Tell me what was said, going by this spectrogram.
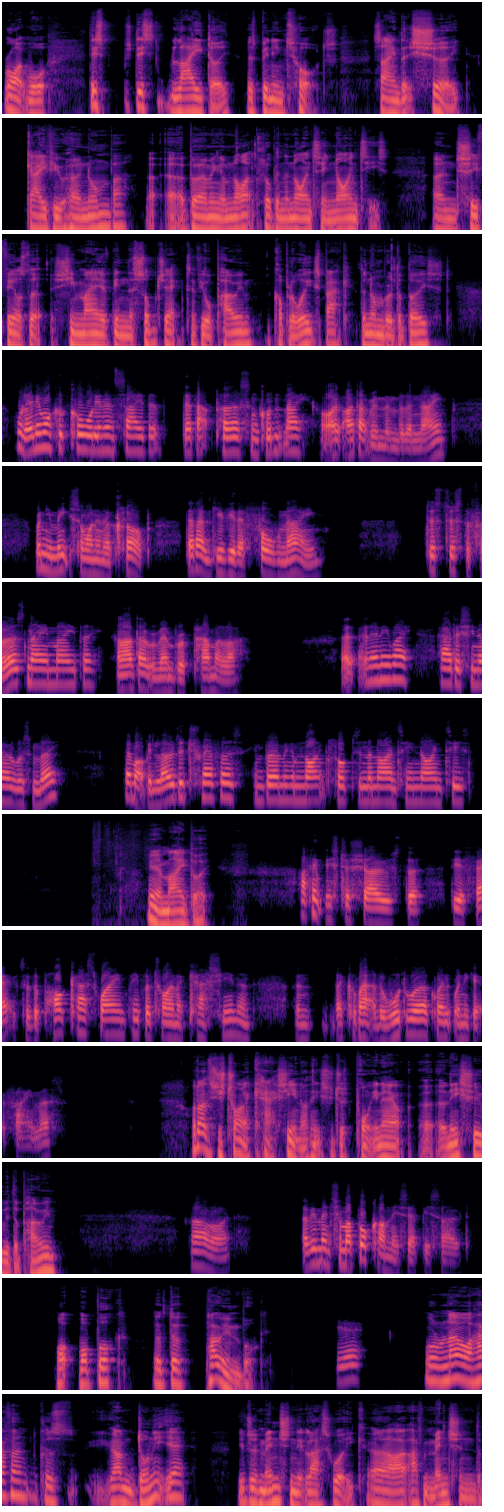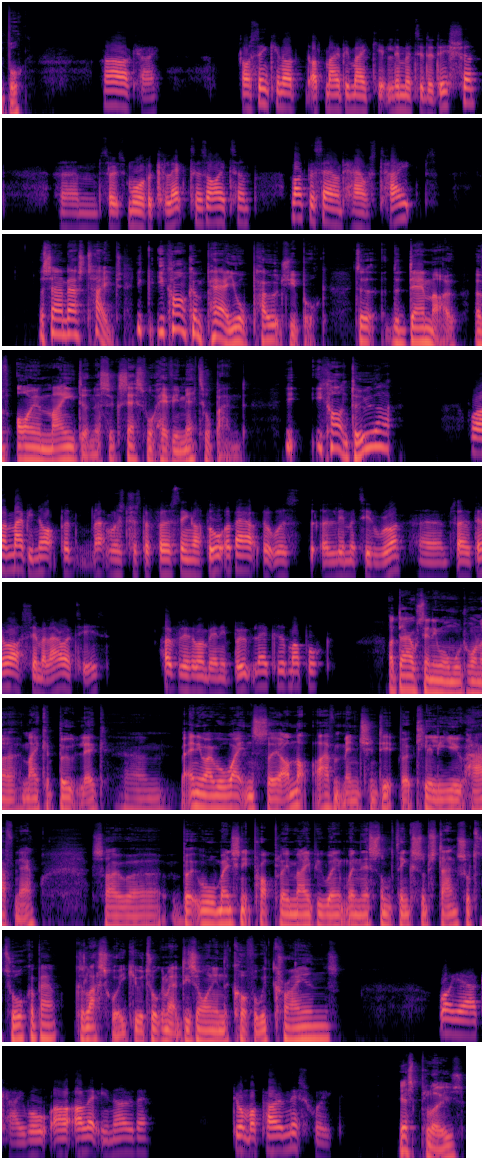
Right. Well, this this lady has been in touch saying that she gave you her number at at a Birmingham nightclub in the 1990s, and she feels that she may have been the subject of your poem a couple of weeks back, "The Number of the Beast." Well, anyone could call in and say that they're that person, couldn't they? I, I don't remember the name. When you meet someone in a club, they don't give you their full name. Just just the first name, maybe. And I don't remember a Pamela. And, and anyway, how does she know it was me? There might have been loads of Trevors in Birmingham nightclubs in the 1990s. Yeah, maybe. I think this just shows the, the effect of the podcast, Wayne. People are trying to cash in and, and they come out of the woodwork when, when you get famous. I don't think she's trying to cash in. I think she's just pointing out an issue with the poem. All right. Have you mentioned my book on this episode? What what book? The, the poem book. Yeah. Well, no, I haven't because you haven't done it yet. You just mentioned it last week. Uh, I haven't mentioned the book. Oh, okay. I was thinking I'd, I'd maybe make it limited edition, um, so it's more of a collector's item, like the Soundhouse tapes. The Soundhouse tapes. You, you can't compare your poetry book to the demo of Iron Maiden, a successful heavy metal band. You, you can't do that. Well, maybe not, but that was just the first thing I thought about that was a limited run. Um, so there are similarities. Hopefully, there won't be any bootlegs of my book. I doubt anyone would want to make a bootleg. Um, but anyway, we'll wait and see. I'm not. I haven't mentioned it, but clearly you have now. So, uh, but we'll mention it properly maybe when when there's something substantial to talk about. Because last week you were talking about designing the cover with crayons. Well, yeah, okay. Well, I'll, I'll let you know then. Do you want my poem this week? Yes, please.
